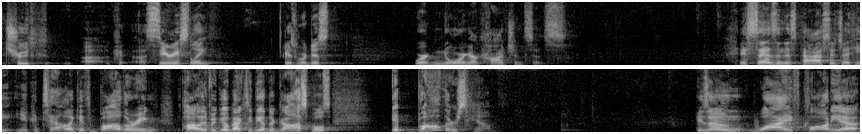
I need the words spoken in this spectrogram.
truth uh, uh, seriously, is we're just we're ignoring our consciences. It says in this passage that he, you could tell, like it's bothering Pilate. If we go back to the other Gospels, it bothers him. His own wife, Claudia,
